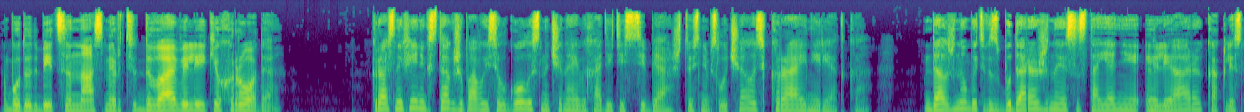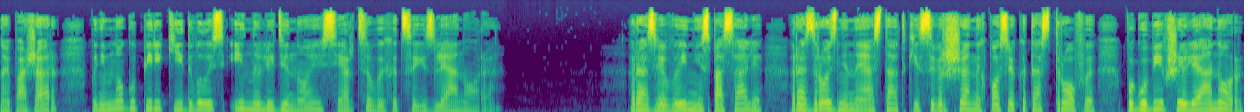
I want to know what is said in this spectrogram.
будут биться насмерть два великих рода Красный Феникс также повысил голос, начиная выходить из себя, что с ним случалось крайне редко. Должно быть, взбудораженное состояние Элиары, как лесной пожар, понемногу перекидывалось и на ледяное сердце выходца из Леонора. «Разве вы не спасали разрозненные остатки совершенных после катастрофы, погубившие Леонор?»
